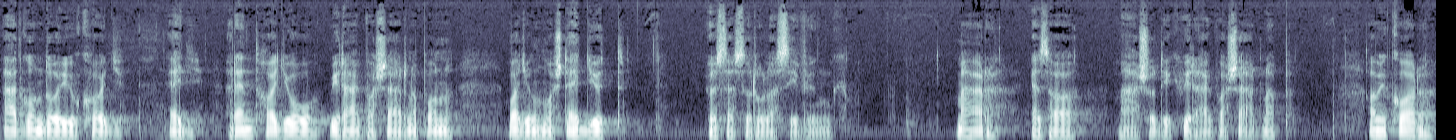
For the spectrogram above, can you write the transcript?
átgondoljuk, hogy egy rendhagyó virágvasárnapon vagyunk most együtt, összeszorul a szívünk. Már ez a második virágvasárnap, amikor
